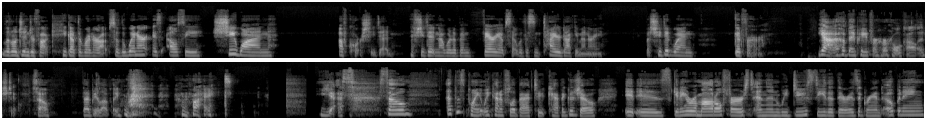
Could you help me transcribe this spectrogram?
little ginger fuck. He got the runner up. So the winner is Elsie. She won. Of course she did. If she didn't, I would have been very upset with this entire documentary. But she did win. Good for her. yeah i hope they paid for her whole college too so that'd be lovely Right. right. yes so at this point we kind of flip back to cafe Gozhóó. it is getting a remodel first and then we do see that there is a grand opening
